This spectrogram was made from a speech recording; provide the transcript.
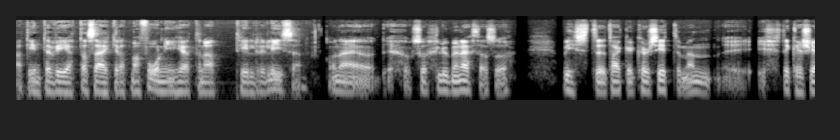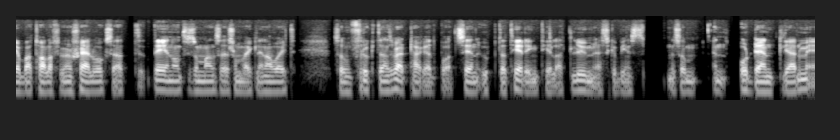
att inte veta säkert att man får nyheterna till releasen. Och nej, det är också Luminef, alltså. visst eh, tacka Curse City, men eh, det kanske jag bara talar för mig själv också, att det är något som man säger som verkligen har varit som fruktansvärt taggad på att se en uppdatering till att Lumines ska bli en, som liksom en ordentlig armé.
